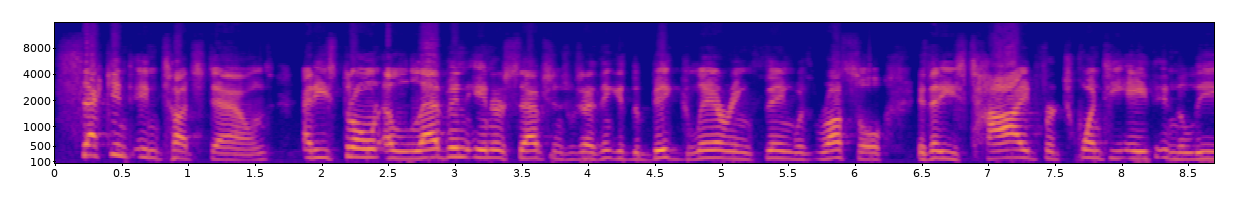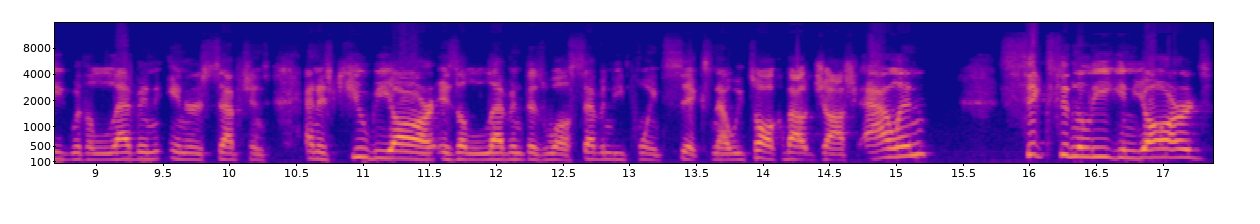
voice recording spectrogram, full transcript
second in touchdowns, and he's thrown 11 interceptions, which I think is the big glaring thing with Russell is that he's tied for 28th in the league with 11 interceptions, and his QBR is 11th as well, 70.6. Now we talk about Josh Allen, sixth in the league in yards,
